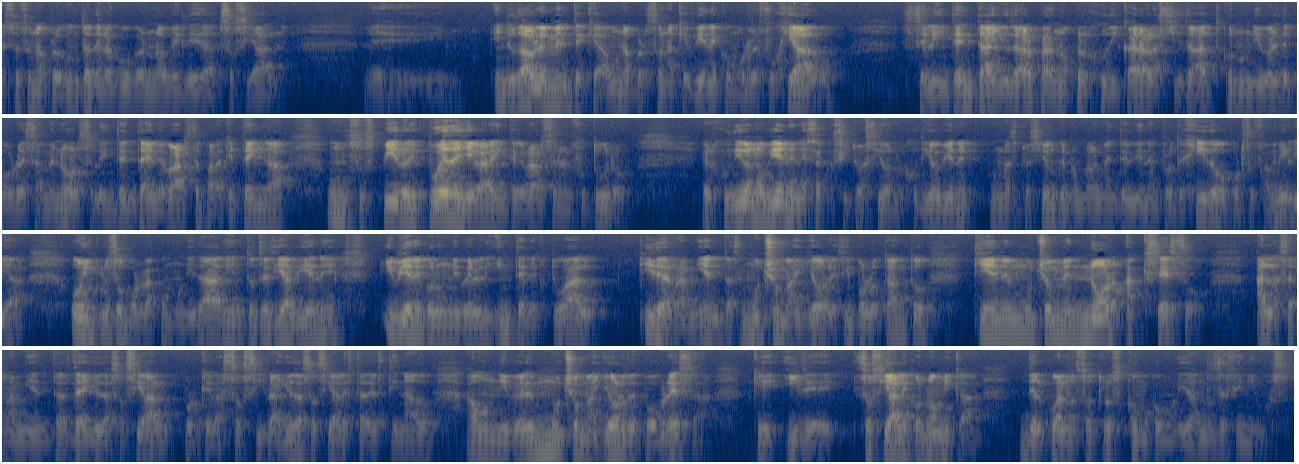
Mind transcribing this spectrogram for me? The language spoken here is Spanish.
Esta es una pregunta de la gobernabilidad social. Eh, indudablemente que a una persona que viene como refugiado se le intenta ayudar para no perjudicar a la ciudad con un nivel de pobreza menor, se le intenta elevarse para que tenga un suspiro y pueda llegar a integrarse en el futuro. El judío no viene en esa situación, el judío viene en una situación que normalmente viene protegido por su familia o incluso por la comunidad y entonces ya viene y viene con un nivel intelectual y de herramientas mucho mayores y por lo tanto tiene mucho menor acceso a las herramientas de ayuda social, porque la, la ayuda social está destinado a un nivel mucho mayor de pobreza que, y de social económica del cual nosotros como comunidad nos definimos.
